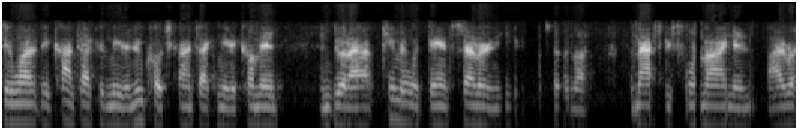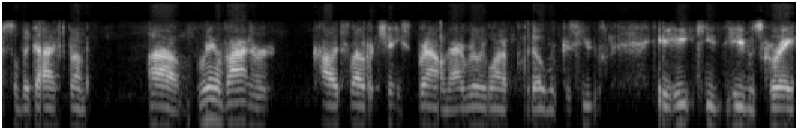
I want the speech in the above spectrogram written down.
They wanted they contacted me. The new coach contacted me to come in and do it. I came in with Dan Severn, and he was in the, the match before mine, and I wrestled the guy from uh, Ring of Honor, Cauliflower Chase Brown. I really want to put over because he was he he he he was great.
